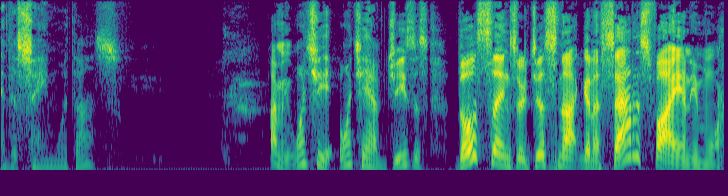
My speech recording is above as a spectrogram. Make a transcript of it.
And the same with us. I mean, once you once you have Jesus, those things are just not going to satisfy anymore.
